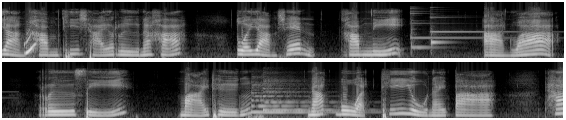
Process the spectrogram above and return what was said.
อย่างคำที่ใช้รือนะคะ ตัวอย่างเช่นคำนี้ อ่านว่า รือสี หมายถึง นักบวชที่อยู่ในป่าถ้า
